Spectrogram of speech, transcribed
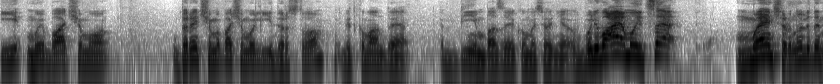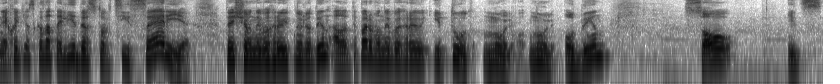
І ми бачимо. До речі, ми бачимо лідерство від команди Бімба, за яку ми сьогодні вболіваємо, і це меншер 0-1. Я хотів сказати лідерство в цій серії. Те, що вони виграють 0-1, але тепер вони виграють і тут 0-1. So, it's,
